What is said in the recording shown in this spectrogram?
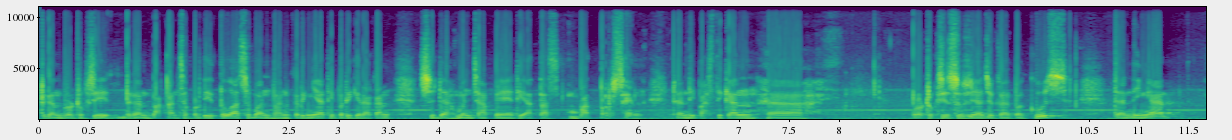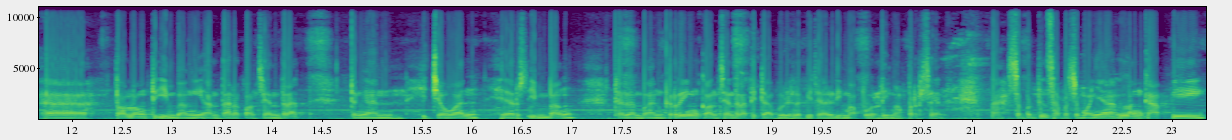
Dengan produksi dengan pakan seperti itu asupan bahan keringnya diperkirakan sudah mencapai di atas 4% dan dipastikan uh, produksi susunya juga bagus dan ingat uh, tolong diimbangi antara konsentrat dengan hijauan harus imbang. Dalam bahan kering konsentrat tidak boleh lebih dari 55% nah seperti itu sahabat semuanya. Lengkapi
